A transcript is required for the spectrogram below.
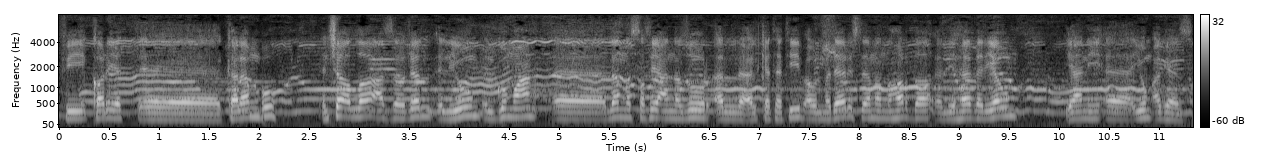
في قرية آه، كالامبو. إن شاء الله عز وجل اليوم الجمعة آه، لن نستطيع أن نزور ال- الكتاتيب أو المدارس لأن النهاردة لهذا اليوم يعني آه، يوم أجاز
